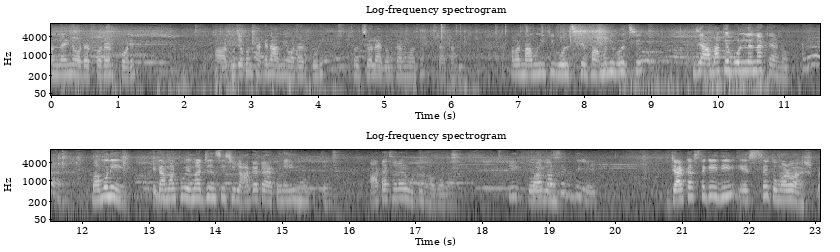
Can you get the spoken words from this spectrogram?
অনলাইনে অর্ডার ফর্ডার করে। আর ও যখন থাকে না, আমি অর্ডার করি। তো চলো, এখনকার মতো, টাটা। আমার মামুনি কি বলছে? মামুনি বলছে যে আমাকে বললে না কেন? মামনি এটা আমার খুব এমার্জেন্সি ছিল আটাটা এখন এই মুহূর্তে। আটা ছাড়া রুটি হবে না। দিলে? যার কাছ থেকেই দিই এসছে তোমারও আসবে।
